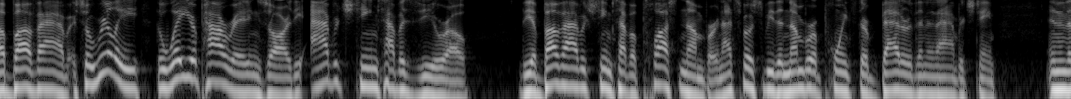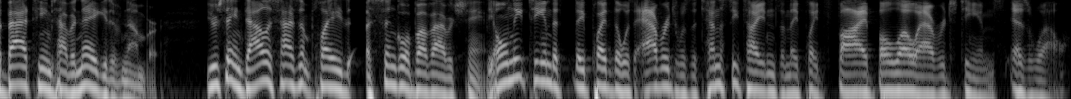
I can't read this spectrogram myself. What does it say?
above average. So really, the way your power ratings are, the average teams have a zero. The above average teams have a plus number, and that's supposed to be the number of points they're better than an average team. And then the bad teams have a negative number. You're saying Dallas hasn't played a single above average team. The only team that they played that was average was the Tennessee Titans, and they played five below average teams as well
